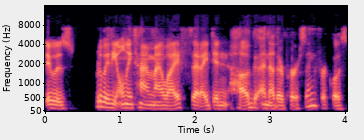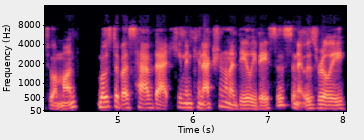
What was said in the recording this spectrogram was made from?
it was really the only time in my life that I didn't hug another person for close to a month. Most of us have that human connection on a daily basis, and it was really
